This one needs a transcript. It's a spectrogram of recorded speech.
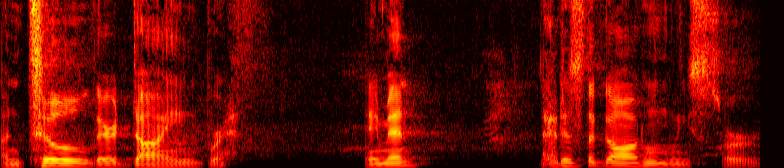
until their dying breath. Amen? That is the God whom we serve.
